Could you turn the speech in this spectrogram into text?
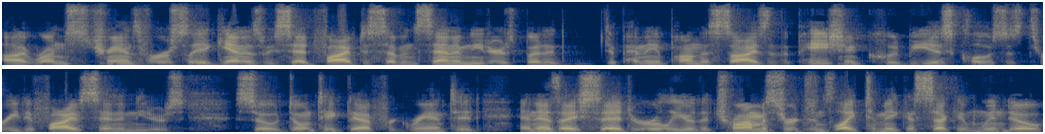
Uh, it runs transversely, again, as we said, five to seven centimeters, but it depending upon the size of the patient, could be as close as three to five centimeters. So don't take that for granted. And as I said earlier, the trauma surgeons like to make a second window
